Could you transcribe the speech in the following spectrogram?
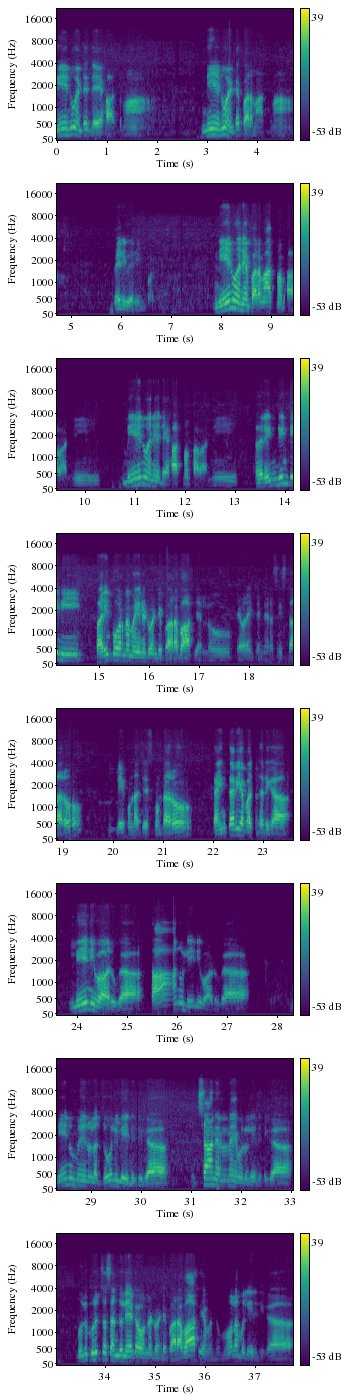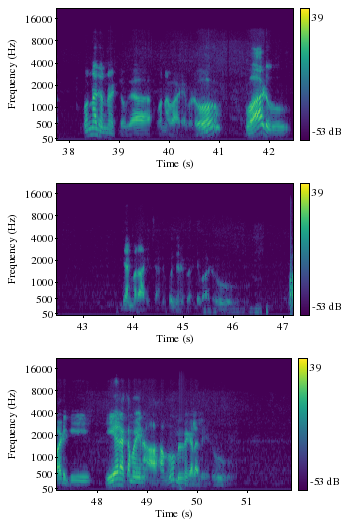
నేను అంటే దేహాత్మ. నేను అంటే పరమాత్మ. వెరీ వెరీ ఇంపార్టెంట్ నేను అనే పరమాత్మ భావాన్ని నేను అనే దేహాత్మ భావాన్ని రెండింటిని పరిపూర్ణమైనటువంటి పరబాహ్యంలో ఎవరైతే నిరసిస్తారో లేకుండా చేసుకుంటారో కైంకర్య పద్ధతిగా లేనివారుగా తాను లేనివాడుగా నేను మేనుల జోలి లేనిదిగా ఇచ్చా నిర్ణయములు లేనిదిగా ములుగురుచ సందు లేక ఉన్నటువంటి పరబాహ్యమందు మూలము లేనిదిగా ఉన్నది ఉన్నట్లుగా ఉన్నవాడెవడో వాడు జన్మరాహిత్యాన్ని పొందినటువంటి వాడు. వాడికి ఏ రకమైన అహము మిగలలేదు.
